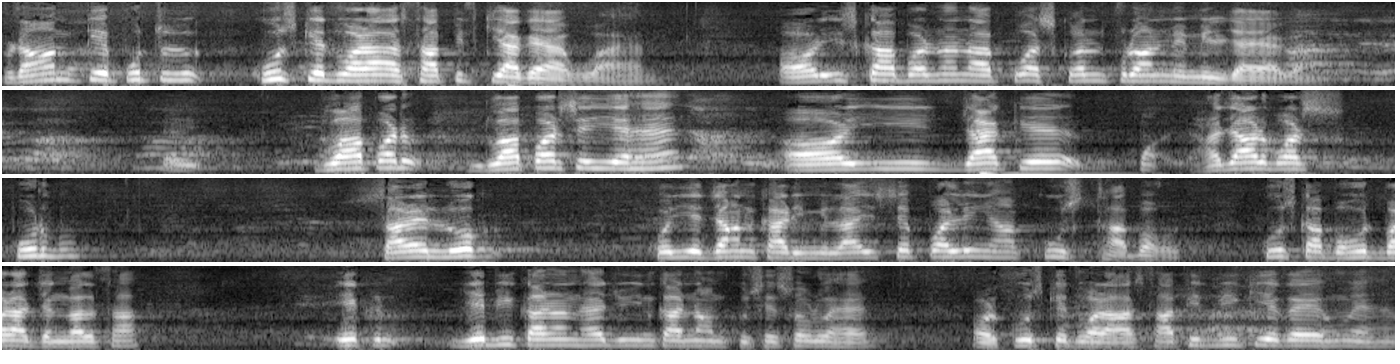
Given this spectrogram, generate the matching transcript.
राम के पुत्र कुश के द्वारा स्थापित किया गया हुआ है। और इसका वर्णन आपको स्कंद पुराण में मिल जाएगा। द्वापर द्वापर से ये हैं और ये जाके हज़ार वर्ष पूर्व सारे लोग को ये जानकारी मिला। इससे पहले यहाँ कुश था बहुत। कुश का बहुत बड़ा जंगल था। एक ये भी कारण है जो इनका नाम कुशेश्वर है और कुश के द्वारा स्थापित भी किए गए हुए हैं।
